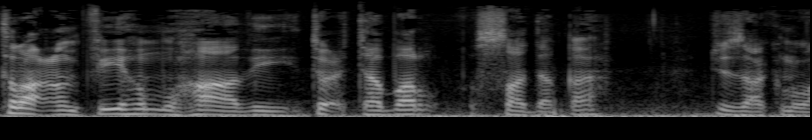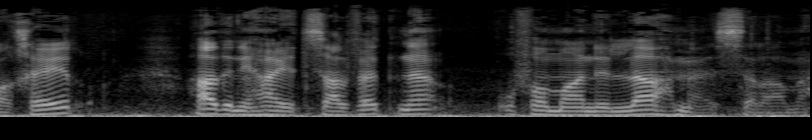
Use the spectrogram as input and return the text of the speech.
تراعون فيهم وهذه تعتبر صدقة. جزاكم الله خير. هذه نهاية سالفتنا وفمان الله مع السلامة.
